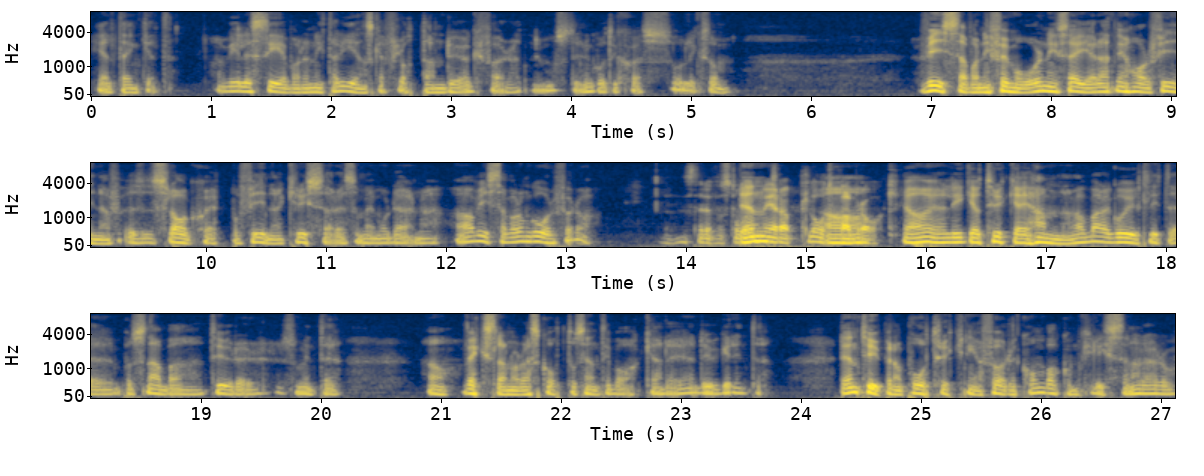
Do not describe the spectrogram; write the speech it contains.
Helt enkelt. Man ville se vad den italienska flottan dög för. Att nu måste ni gå till sjöss och liksom visa vad ni förmår. Ni säger att ni har fina eh, slagskepp och fina kryssare som är moderna. Ja, visa vad de går för då. Istället för att stå Den, med era plåtschabrak. Ja, ja, ligga och trycka i hamnarna och bara gå ut lite på snabba turer som inte ja, växlar några skott och sen tillbaka. Det duger inte. Den typen av påtryckningar förekom bakom kulisserna där då.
